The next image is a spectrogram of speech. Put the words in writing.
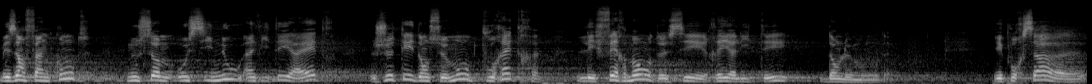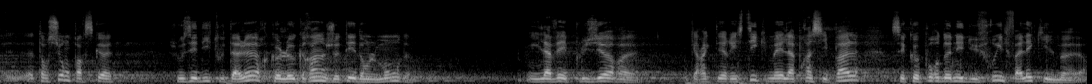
mais en fin de compte, nous sommes aussi, nous, invités à être jetés dans ce monde pour être les ferments de ces réalités dans le monde. Et pour ça, euh, attention, parce que je vous ai dit tout à l'heure que le grain jeté dans le monde, il avait plusieurs euh, caractéristiques, mais la principale, c'est que pour donner du fruit, il fallait qu'il meure.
